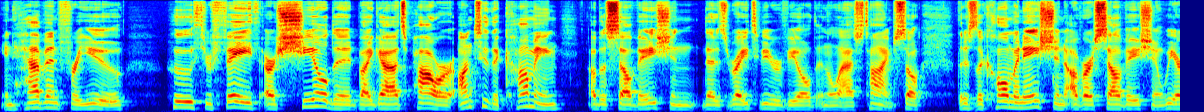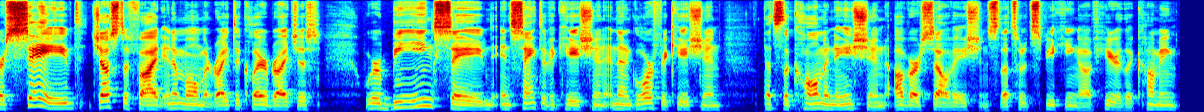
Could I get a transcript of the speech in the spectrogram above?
in heaven for you, who through faith are shielded by God's power unto the coming of the salvation that is ready to be revealed in the last time. So there's the culmination of our salvation. We are saved, justified in a moment, right? Declared righteous. We're being saved in sanctification and then glorification. That's the culmination of our salvation. So that's what it's speaking of here, the coming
